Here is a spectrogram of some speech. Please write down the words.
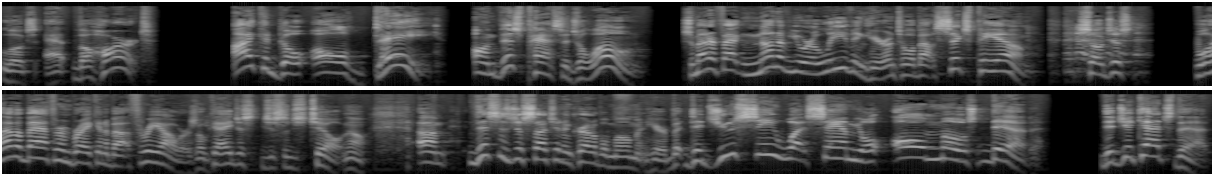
looks at the heart. I could go all day on this passage alone. As a matter of fact, none of you are leaving here until about 6 p.m. So just We'll have a bathroom break in about three hours, okay? Just, just, just chill. No. Um, this is just such an incredible moment here. But did you see what Samuel almost did? Did you catch that?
